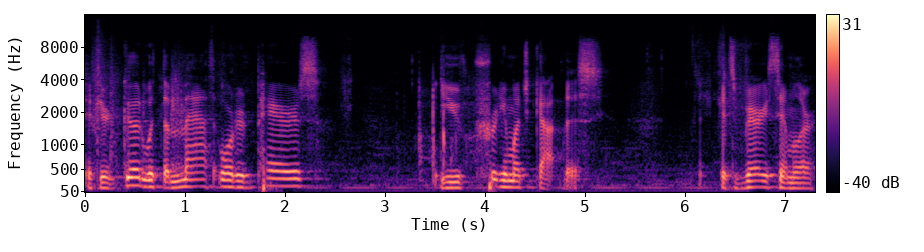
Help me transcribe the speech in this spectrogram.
if you're good with the math ordered pairs, you've pretty much got this. It's very similar.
